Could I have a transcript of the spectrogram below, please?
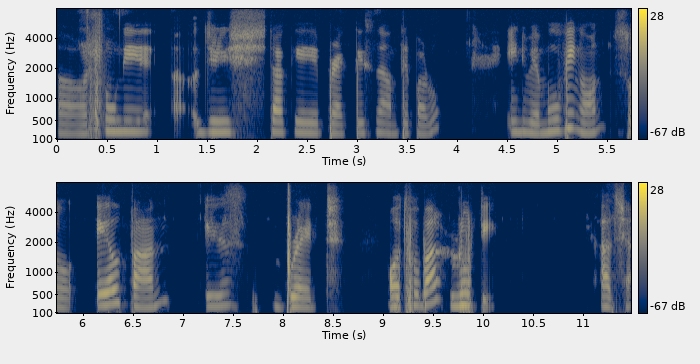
আহ শুনে জিনিসটাকে এ আনতে পারো। Anyway, moving on. So এল পান is bread অথবা রুটি। আচ্ছা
